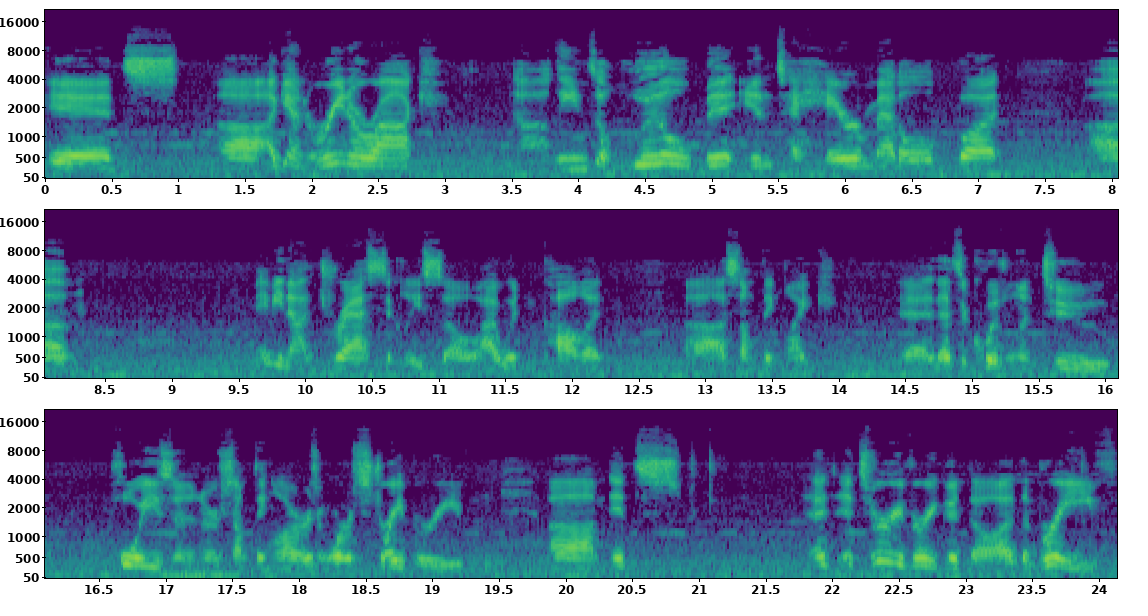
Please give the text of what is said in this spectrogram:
It's uh, again arena rock. Uh, leans a little bit into hair metal, but um, maybe not drastically so. I wouldn't call it uh, something like uh, that's equivalent to Poison or something, or, or Stryper even. Um, it's it, it's very very good though. Uh, the Brave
